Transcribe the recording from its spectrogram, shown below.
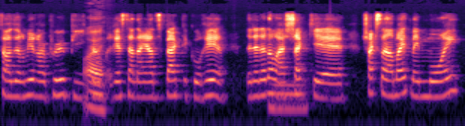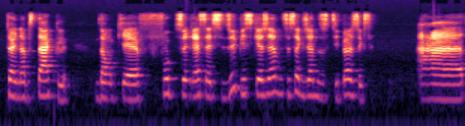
t'endormir un peu puis comme rester en arrière du pack et courir. Non, non, non, non. À mm. chaque, euh, chaque 100 mètres, même moins, tu as un obstacle. Donc, il euh, faut que tu restes assidu. Puis ce que j'aime, c'est ça que j'aime du steeple, c'est que à,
